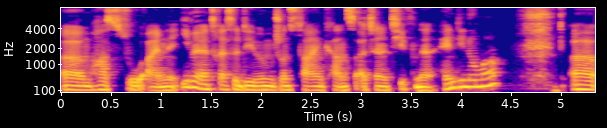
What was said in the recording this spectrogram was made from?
Ähm, hast du eine E-Mail-Adresse, die du mit uns teilen kannst, alternativ eine Handynummer? Äh,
